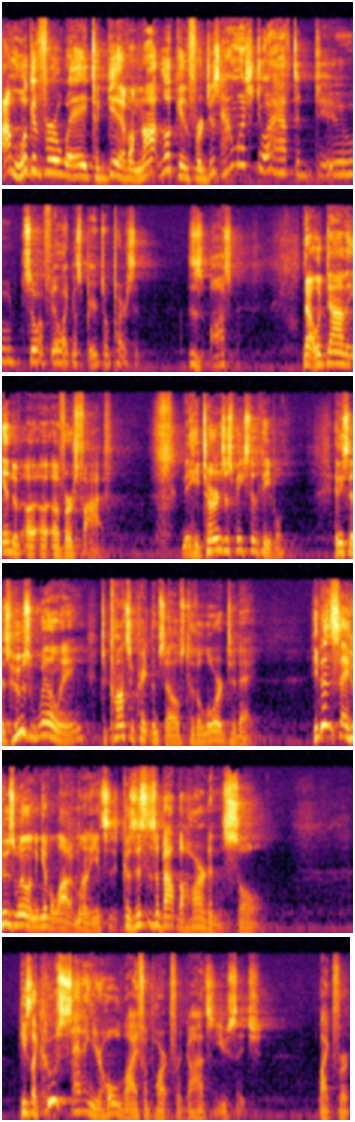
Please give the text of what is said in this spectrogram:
I'm looking for a way to give. I'm not looking for just how much do I have to do so I feel like a spiritual person. This is awesome. Now, look down at the end of, uh, uh of verse 5. He turns and speaks to the people, and he says, Who's willing to consecrate themselves to the Lord today? He doesn't say who's willing to give a lot of money. It's because this is about the heart and the soul. He's like, who's setting your whole life apart for God's usage? Like for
